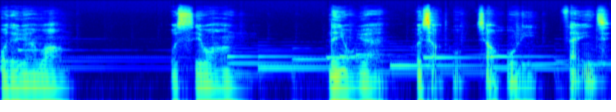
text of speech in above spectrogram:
我的愿望，我希望能永远和小兔、小狐狸在一起。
